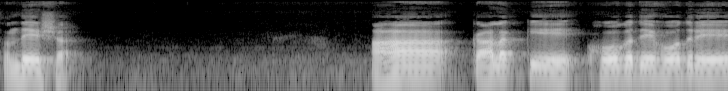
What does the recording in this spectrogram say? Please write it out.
ಸಂದೇಶ. ಆ ಕಾಲಕ್ಕೆ ಹೋಗದೆ ಹೋದರೆ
